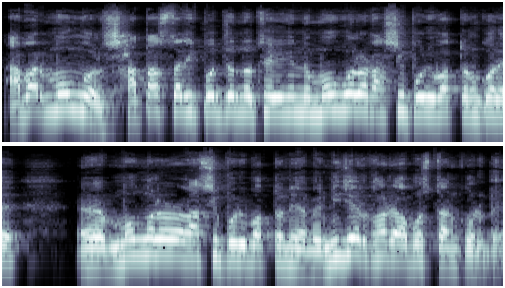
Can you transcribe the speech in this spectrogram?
আবার মঙ্গল সাতাশ তারিখ পর্যন্ত থেকে কিন্তু মঙ্গলও রাশি পরিবর্তন করে আহ, মঙ্গলেরও রাশি পরিবর্তন যাবে। নিজের ঘরে অবস্থান করবে।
